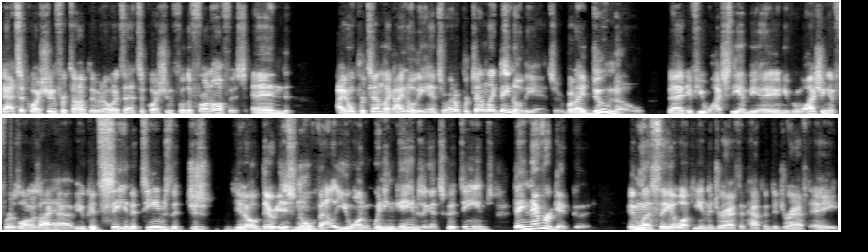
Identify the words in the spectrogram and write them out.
that's a question for Tom Thibodeau, and that's a question for the front office. And I don't pretend like I know the answer. I don't pretend like they know the answer. But I do know that if you watch the NBA and you've been watching it for as long as I have, you could see the teams that just, you know, there is no value on winning games against good teams. They never get good unless they get lucky in the draft and happen to draft a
